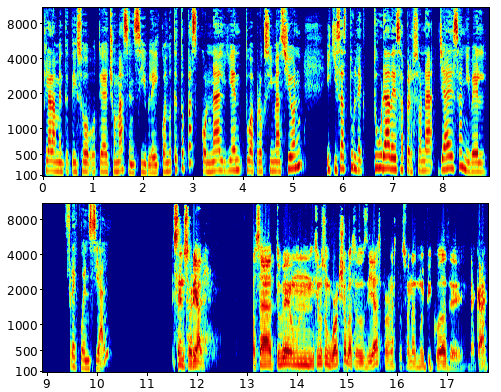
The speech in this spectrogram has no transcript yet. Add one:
claramente te hizo o te ha hecho más sensible y cuando te topas con alguien, tu aproximación y quizás tu lectura de esa persona ya es a nivel frecuencial. Sensorial. O sea, tuve un, hicimos un workshop hace dos días para unas personas muy picudas de, de acá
